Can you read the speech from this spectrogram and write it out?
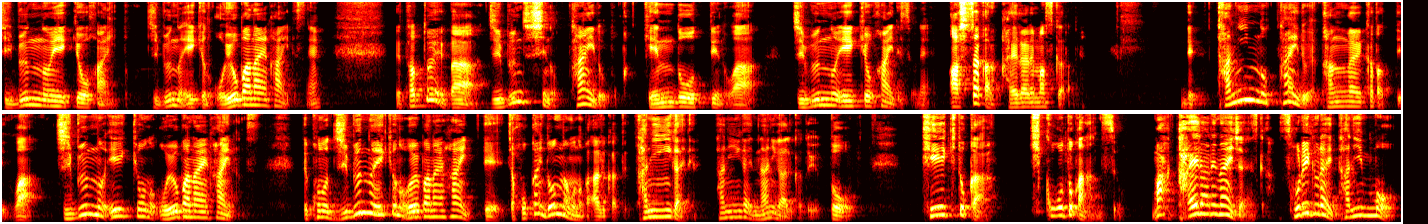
自分の影響範囲と自分の影響の及ばない範囲ですね。で例えば、自分自身の態度とか言動っていうのは自分の影響範囲ですよね。明日から変えられますからね。で、他人の態度や考え方っていうのは自分の影響の及ばない範囲なんです。で、この自分の影響の及ばない範囲って、じゃあ他にどんなものがあるかって他人以外で、他人以外で何があるかというと、景気とか気候とかなんですよ。まあ変えられないじゃないですか。それぐらい他人も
